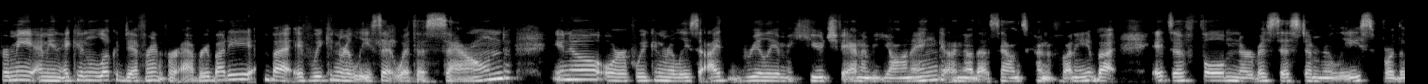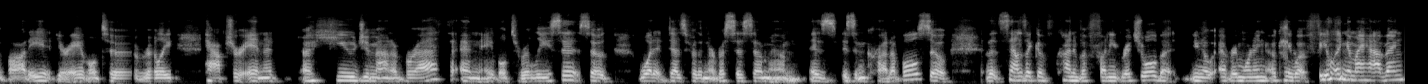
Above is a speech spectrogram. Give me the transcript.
for me, I mean, it can look different for everybody, but if we can release it with a sound, you know, or if we can release it, I really am a huge fan of yawning. I know that sounds kind of funny, but it's a full nervous system release for the body. You're able to really capture in a a huge amount of breath and able to release it. So what it does for the nervous system um, is is incredible. So that sounds like a kind of a funny ritual, but you know, every morning, okay, what feeling am I having?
